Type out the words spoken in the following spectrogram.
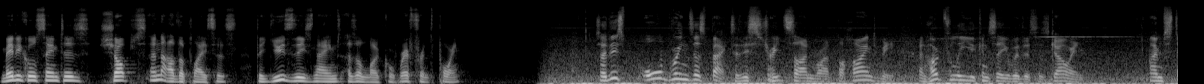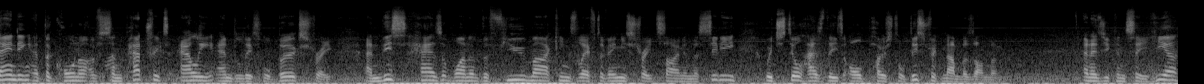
medical centres, shops, and other places that use these names as a local reference point. So this all brings us back to this street sign right behind me, and hopefully you can see where this is going. I'm standing at the corner of St Patrick's Alley and Little Bourke Street, and this has one of the few markings left of any street sign in the city, which still has these old postal district numbers on them. And as you can see here,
